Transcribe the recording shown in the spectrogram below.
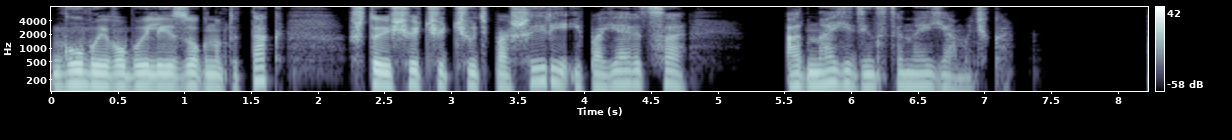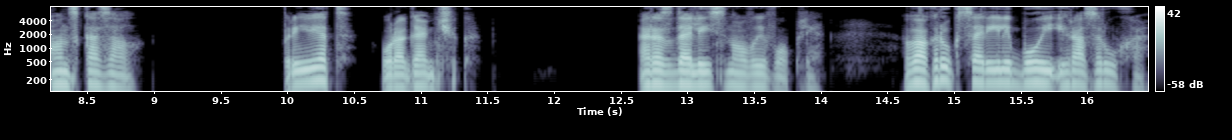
Губы его были изогнуты так, что еще чуть-чуть пошире и появится одна единственная ямочка. Он сказал «Привет, ураганчик». Раздались новые вопли. Вокруг царили бой и разруха.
